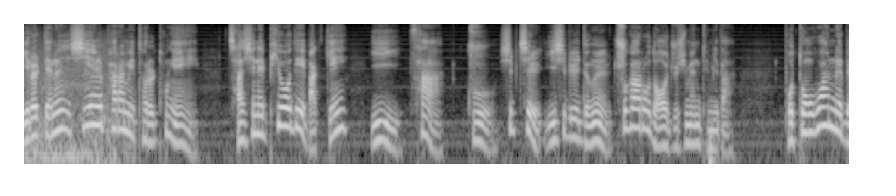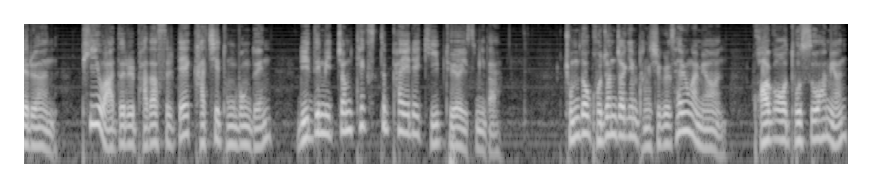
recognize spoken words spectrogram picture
이럴 때는 CL 파라미터를 통해 자신의 POD에 맞게 2, 4, 9, 17, 21 등을 추가로 넣어주시면 됩니다. 보통 호환 레벨은 P 와드를 받았을 때 같이 동봉된 리드미.점 텍스트 파일에 기입되어 있습니다. 좀 더 고전적인 방식을 사용하면 과거 도스 화면,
